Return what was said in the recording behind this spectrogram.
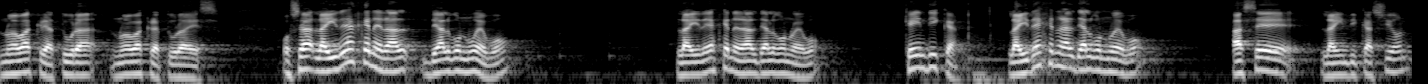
Nueva criatura, nueva criatura es. O sea, la idea general de algo nuevo, la idea general de algo nuevo, ¿qué indica? La idea general de algo nuevo hace la indicación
